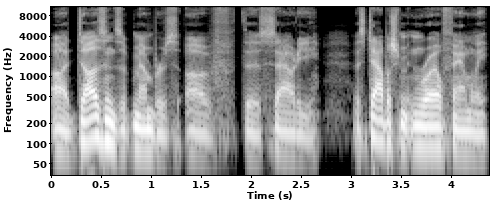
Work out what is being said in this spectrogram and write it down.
uh, dozens of members of the Saudi establishment and royal family,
